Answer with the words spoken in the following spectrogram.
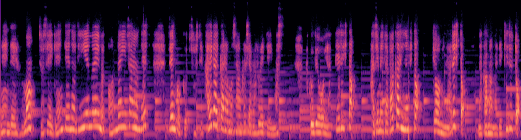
年齢不問、女性限定の DMM オンラインサロンです。全国、そして海外からも参加者が増えています。副業をやっている人、始めたばかりの人、興味のある人、仲間ができると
